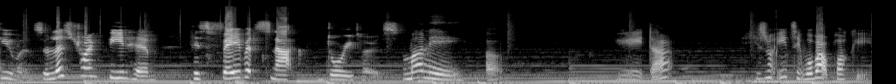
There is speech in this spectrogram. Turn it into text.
human. So let's try and feed him his favorite snack, Doritos. money. Oh, You eat that? He's not eating. What about Pocky?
